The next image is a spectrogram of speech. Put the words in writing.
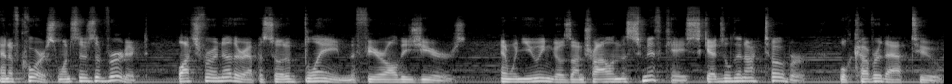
and of course, once there's a verdict, watch for another episode of Blame the Fear All These Years. And when Ewing goes on trial in the Smith case, scheduled in October, we'll cover that too.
